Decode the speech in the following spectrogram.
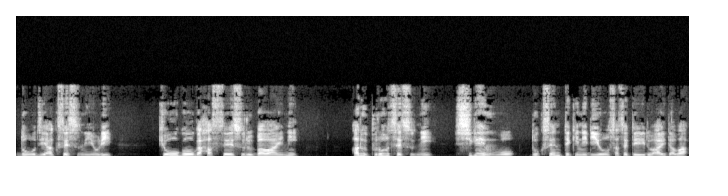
同時アクセスにより、競合が発生する場合に、あるプロセスに資源を独占的に利用させている間は、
